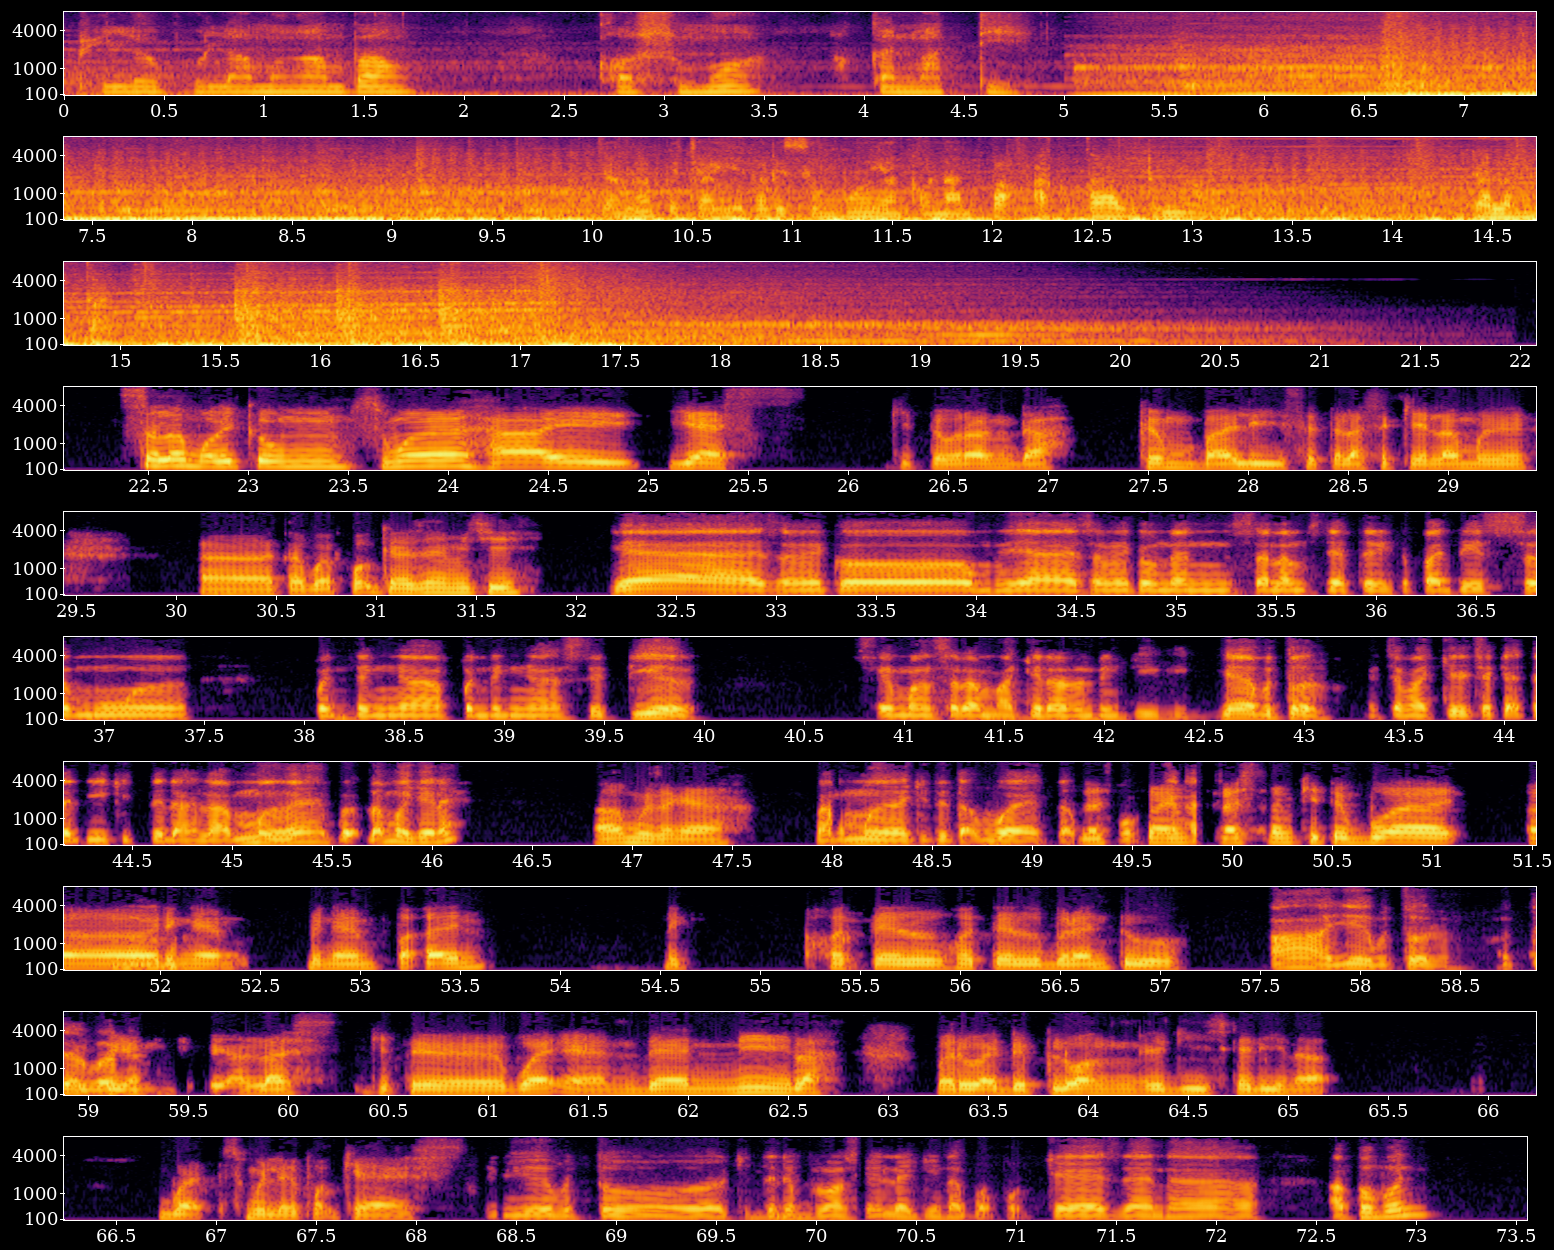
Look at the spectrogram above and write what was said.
Bila bulan mengambang, kau semua akan mati. Jangan percaya pada semua yang kau nampak atau dengar dalam hutan. Assalamualaikum semua. Hai. Yes. Kita orang dah kembali setelah sekian lama uh, tak buat podcast eh Michi. Ya, Assalamualaikum. Ya, Assalamualaikum dan salam sejahtera kepada semua pendengar-pendengar setia Sembang Seram Akhir Rondin TV. Ya, betul. Macam Akhir cakap tadi, kita dah lama eh. Lama je eh? Lama sangat. Lama lah kita tak buat. Tak last, time, last time kita buat uh, hmm. dengan dengan Pak An hotel hotel berantu. Ah, ya betul. Hotel itu yang kita yang last kita buat and then ni lah baru ada peluang lagi sekali nak buat semula podcast. Ya betul. Kita ada hmm. peluang sekali lagi nak buat podcast dan uh, apa pun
